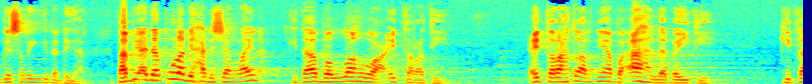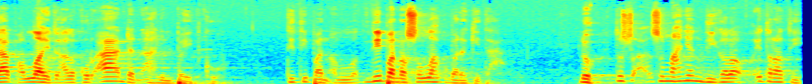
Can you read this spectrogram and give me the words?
mungkin sering kita dengar. Tapi ada pula di hadis yang lain kitab Allah wa itrati. Itrah itu artinya apa? Ahla baiti. Kitab Allah itu Al-Qur'an dan ahlul baitku titipan Allah, titipan Rasulullah kepada kita. Loh, terus sunnahnya di kalau itrati?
